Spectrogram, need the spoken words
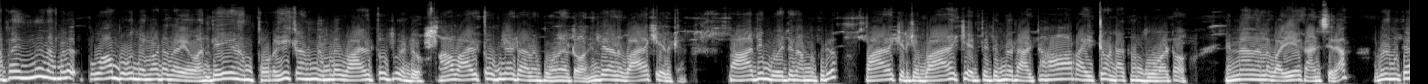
അപ്പൊ ഇന്ന് നമ്മൾ പോവാൻ പോകുന്ന എങ്ങോട്ടാന്ന് അറിയാമോ അതേ പുറകിൽ കാണുന്ന നമ്മുടെ വാഴത്തോപ്പ് കണ്ടോ? ആ വാഴത്തോപ്പിലോട്ടാണ് പോകുന്നത് കേട്ടോ. എന്തിനാണ്? വാഴക്കെടുക്കാൻ അപ്പൊ ആദ്യം പോയിട്ട് നമുക്കൊരു വാഴക്കെടുക്കാം ഇന്ന് ഒരു അടാർ ഐറ്റം ഉണ്ടാക്കാൻ പോവാം കേട്ടോ. എന്നാന്നുള്ള വഴിയെ കാണിച്ചു തരാം. അപ്പൊ നമുക്ക്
